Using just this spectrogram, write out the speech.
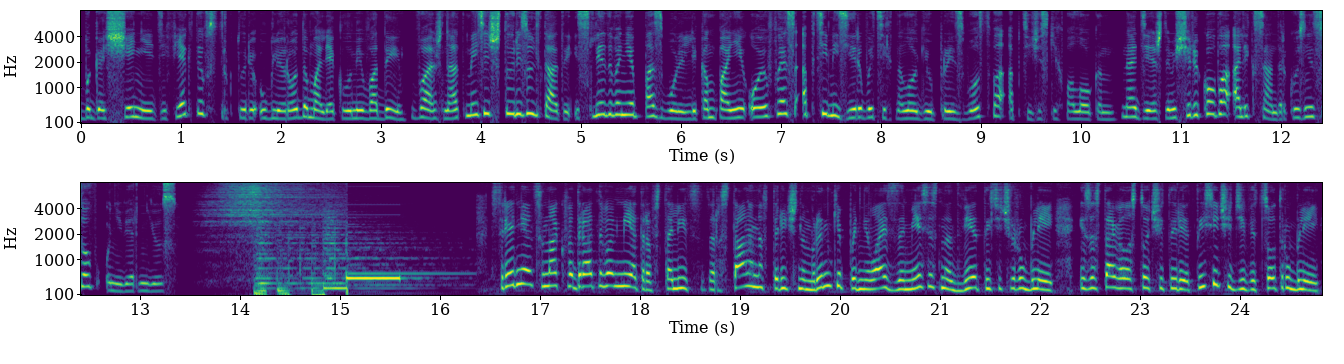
обогащение дефектов в структуре углерода молекулами воды. Важно отметить, что результаты исследования позволили компании ОФС оптимизировать технологию производства оптических волокон. Надежда Мещерякова, Александр Кузнецов, Univer News. Средняя цена квадратного метра в столице Татарстана на вторичном рынке поднялась за месяц на 2000 рублей и составила 104 900 рублей.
